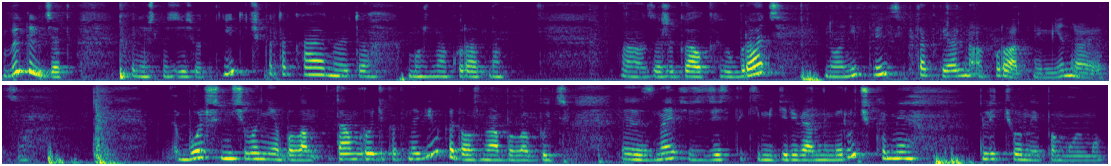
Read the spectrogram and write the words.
выглядят. Конечно, здесь вот ниточка такая, но это можно аккуратно а, зажигалкой убрать. Но они, в принципе, так реально аккуратные. Мне нравятся. Больше ничего не было. Там вроде как новинка должна была быть. Э, знаете, здесь такими деревянными ручками, плетеные, по-моему.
